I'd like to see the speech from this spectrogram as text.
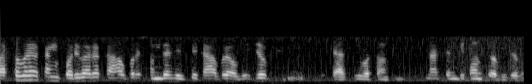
ବାସ୍ତବରେ ତାଙ୍କ ପରିବାର କାହା ଉପରେ ସନ୍ଦେହ ହେଇଛି କାହା ଉପରେ ଅଭିଯୋଗ ଆସିଛି ବର୍ତ୍ତମାନ ନା ସେମିତି କୌଣସି ଅଭିଯୋଗ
